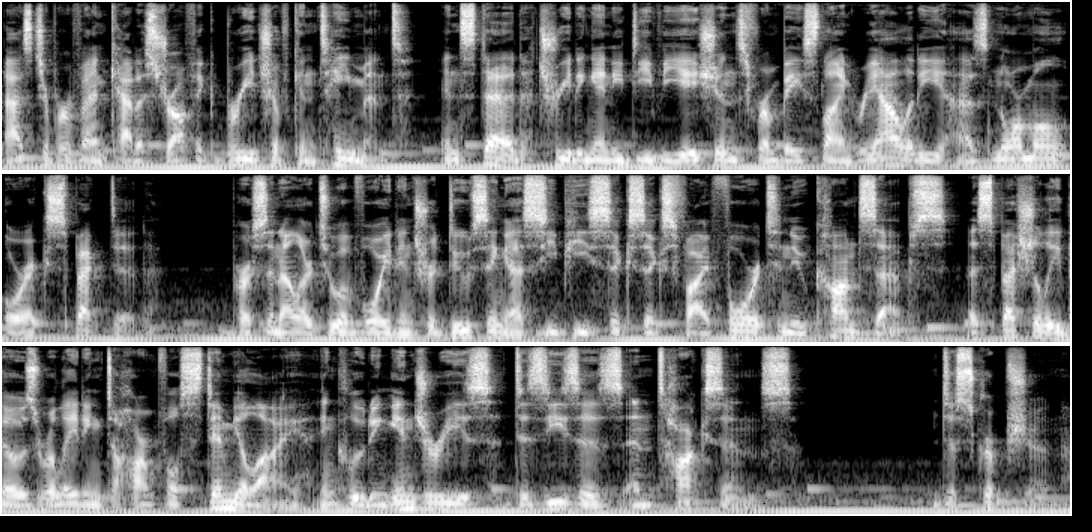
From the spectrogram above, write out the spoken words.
as to prevent catastrophic breach of containment, instead treating any deviations from baseline reality as normal or expected. Personnel are to avoid introducing SCP-6654 to new concepts, especially those relating to harmful stimuli, including injuries, diseases, and toxins. Description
